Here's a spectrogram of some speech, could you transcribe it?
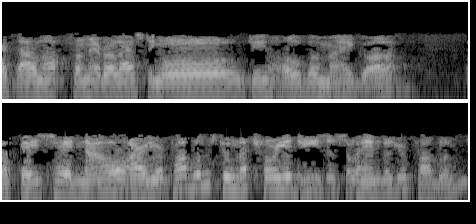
Art thou not from everlasting, O Jehovah my God? But they say, now are your problems too much for you? Jesus will handle your problems.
